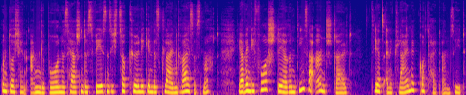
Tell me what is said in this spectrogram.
und durch ein angeborenes herrschendes Wesen sich zur Königin des kleinen Kreises macht, ja wenn die Vorsteherin dieser Anstalt sie als eine kleine Gottheit ansieht,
